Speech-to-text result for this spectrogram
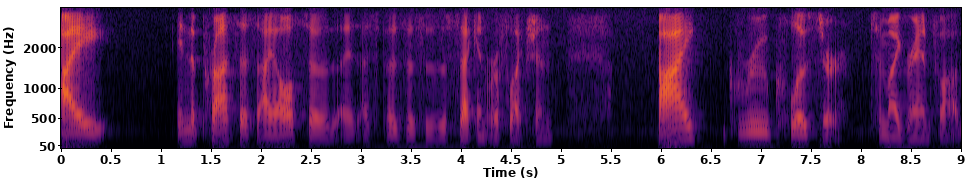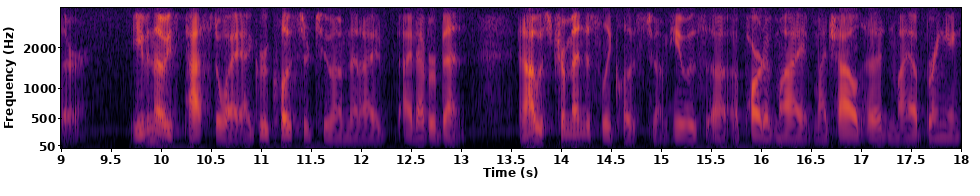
I in the process, I also, I, I suppose this is a second reflection. I grew closer to my grandfather, even though he's passed away. I grew closer to him than I, I'd ever been, and I was tremendously close to him. He was a, a part of my my childhood and my upbringing, uh,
